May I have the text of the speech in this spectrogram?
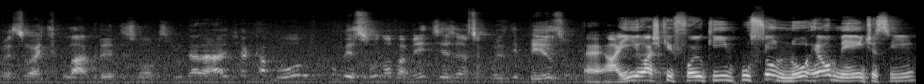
começou a articular grandes nomes para o garagem e acabou, começou novamente essa coisa de peso. É, aí eu acho que foi o que impulsionou realmente, assim,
